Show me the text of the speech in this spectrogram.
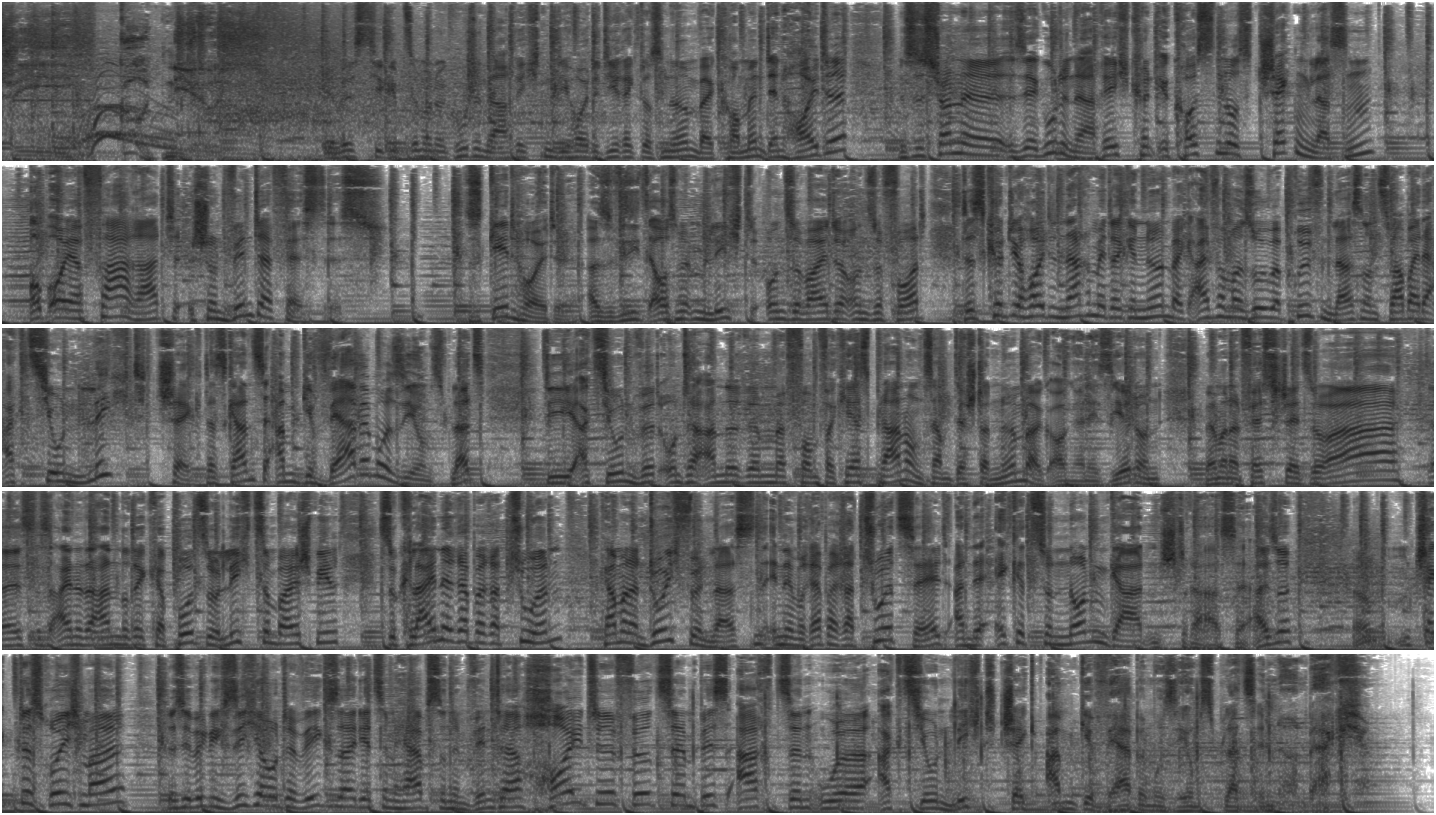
Energy Good News. Ihr wisst, hier gibt's immer nur gute Nachrichten, die heute direkt aus Nürnberg kommen. Denn heute, das ist schon eine sehr gute Nachricht, könnt ihr kostenlos checken lassen, ob euer Fahrrad schon winterfest ist. Das geht heute. Also wie sieht's aus mit dem Licht und so weiter und so fort. Das könnt ihr heute Nachmittag in Nürnberg einfach mal so überprüfen lassen und zwar bei der Aktion Lichtcheck. Das Ganze am Gewerbemuseumsplatz. Die Aktion wird unter anderem vom Verkehrsplanungsamt der Stadt Nürnberg organisiert und wenn man dann feststellt, so ah, da ist das eine oder andere kaputt, so Licht zum Beispiel, so kleine Reparaturen kann man dann durchführen lassen in einem Reparaturzelt an der Ecke zur Nonnengartenstraße. Also checkt es ruhig mal, dass ihr wirklich sicher unterwegs seid jetzt im Herbst und im Winter. Heute 14 bis 18 Uhr Aktion Lichtcheck am Gewerbemuseumsplatz in Nürnberg.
